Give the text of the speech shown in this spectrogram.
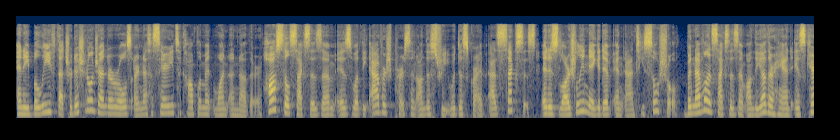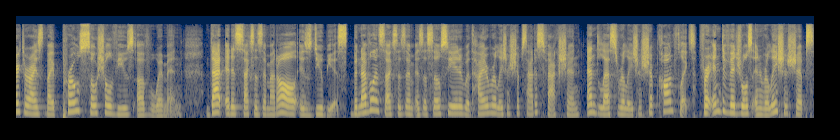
and a belief that traditional gender roles are necessary to complement one another. Hostile sexism is what the average person on the street would describe as sexist. It is largely negative and antisocial. Benevolent sexism, on the other hand, is characterized by pro social views of women. That it is sexism at all is dubious. Benevolent sexism is associated with higher relationship satisfaction and less relationship conflict. For individuals in relationships,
